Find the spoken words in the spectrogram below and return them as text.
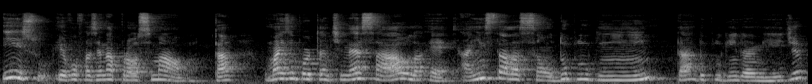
Isso eu vou fazer na próxima aula, tá? O mais importante nessa aula é a instalação do plugin, tá? Do plugin do AirMedia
